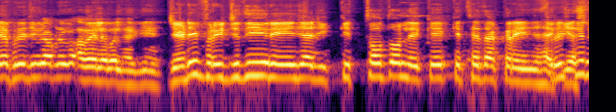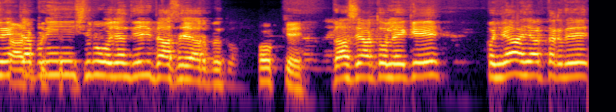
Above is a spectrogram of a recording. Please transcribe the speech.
ਇਹ ਫ੍ਰਿਜ ਵੀ ਆਪਣੇ ਕੋਲ ਅਵੇਲੇਬਲ ਹੈਗੇ ਹੈ ਜਿਹੜੀ ਫ੍ਰਿਜ ਦੀ ਰੇਂਜ ਹੈ ਜੀ ਕਿੱਥੋਂ ਤੋਂ ਲੈ ਕੇ ਕਿੱਥੇ ਤੱਕ ਰੇਂਜ ਹੈਗੀ ਫ੍ਰਿਜ ਹੈ ਦੀ ਰੇਂਜ start ਆਪਣੀ ਸ਼ੁਰੂ ਹੋ ਜਾਂਦੀ ਹੈ ਜੀ 10000 ਰੁਪਏ ਤੋਂ। ਓਕੇ 10000 ਤੋਂ ਲੈ ਕੇ 50000 ਤੱਕ ਦੇ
